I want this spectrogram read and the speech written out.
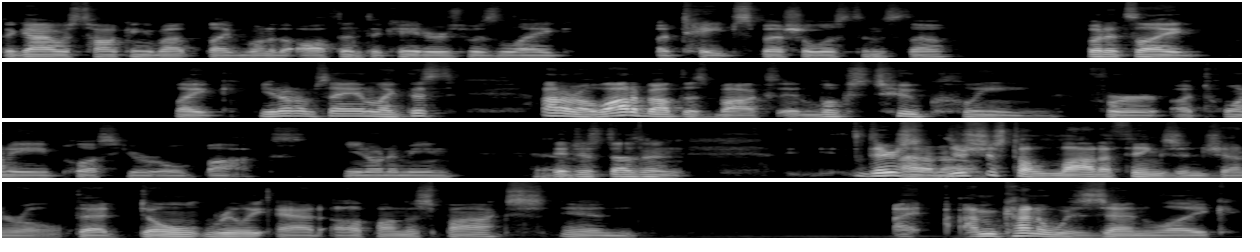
the guy was talking about like one of the authenticators was like a tape specialist and stuff. But it's like, like you know what I'm saying? Like this, I don't know a lot about this box. It looks too clean for a 20 plus year old box. You know what I mean? Yeah. It just doesn't. there's there's just a lot of things in general that don't really add up on this box and i i'm kind of with zen like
